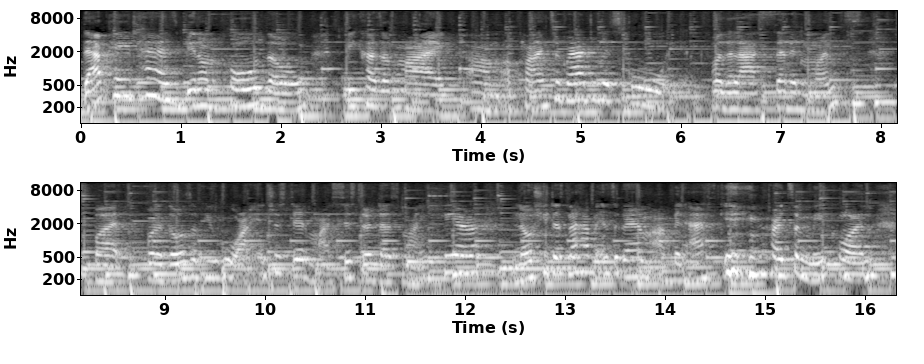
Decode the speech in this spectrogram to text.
that page has been on hold though because of my um, applying to graduate school for the last seven months. But for those of you who are interested, my sister does my hair. No, she does not have an Instagram. I've been asking her to make one.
